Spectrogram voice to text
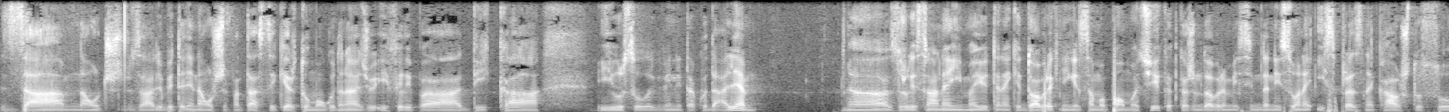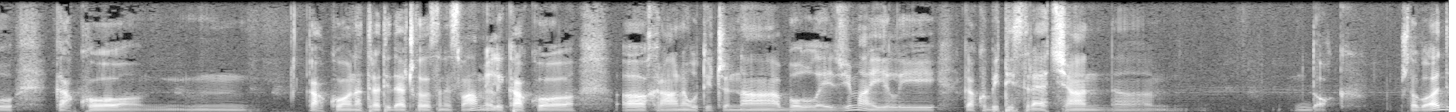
za, nauč, za ljubitelje naučne fantastike, jer tu mogu da nađu i Filipa Dika, i Ursula Gwin i tako dalje. Uh, s druge strane imaju te neke dobre knjige samopomoći. Kad kažem dobre, mislim da nisu one isprazne kao što su kako mm, kako natrati dečka da ostane s vama ili kako uh, hrana utiče na bol u leđima ili kako biti srećan uh, dok što god,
